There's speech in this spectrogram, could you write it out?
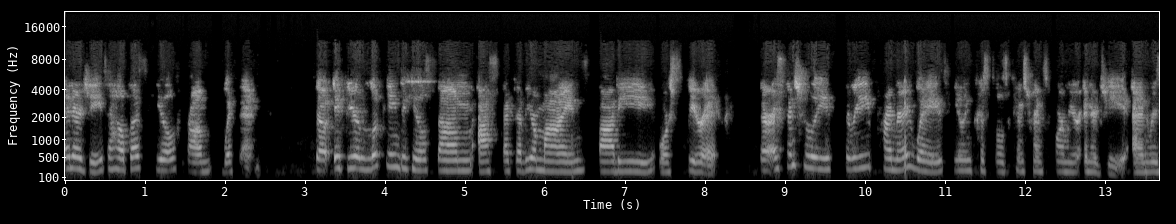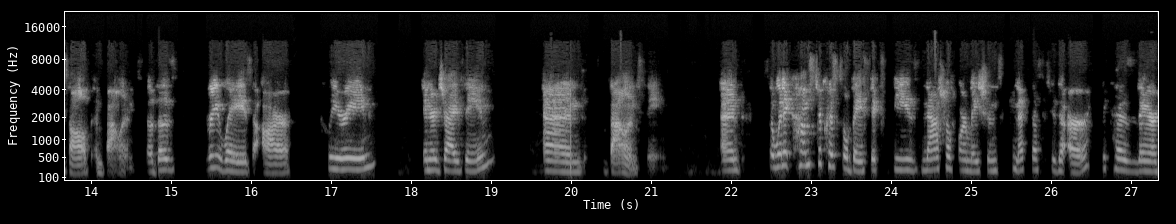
energy to help us heal from within. So, if you're looking to heal some aspect of your mind, body, or spirit, there are essentially three primary ways healing crystals can transform your energy and resolve imbalance. So, those three ways are clearing, energizing, and balancing. And so, when it comes to crystal basics, these natural formations connect us to the earth because they are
